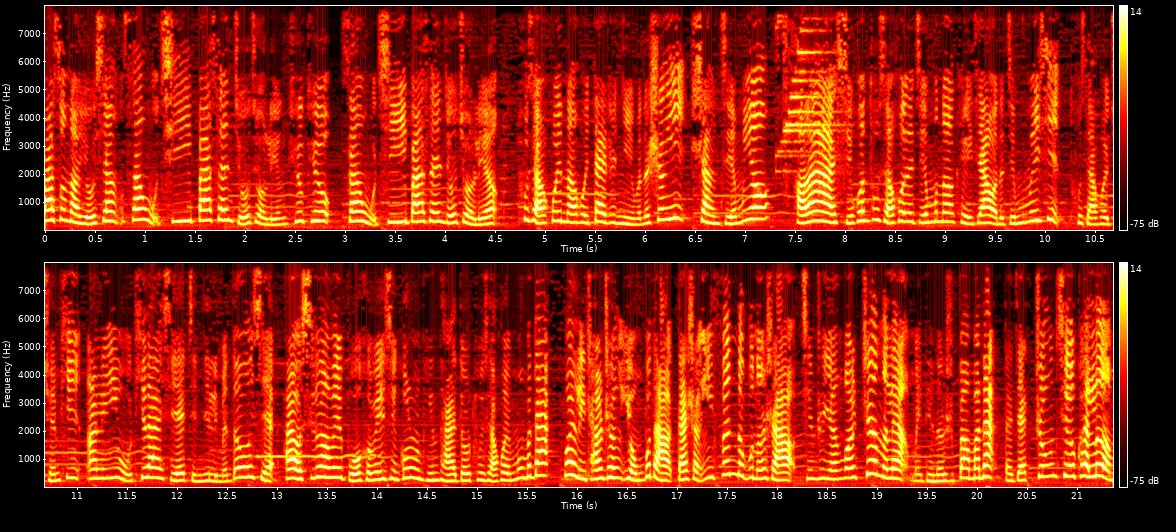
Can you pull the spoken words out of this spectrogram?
发送到邮箱三五七一八三九九零 QQ 三五七一八三九九零，兔小慧呢会带着你们的声音上节目哟。好啦，喜欢兔小慧的节目呢，可以加我的节目微信兔小慧全拼二零一五 T 大写，简介里面都有写。还有新浪微博和微信公众平台都是兔小慧，么么哒！万里长城永不倒，打赏一分都不能少。青春阳光正能量，每天都是棒棒哒！大家中秋快乐！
